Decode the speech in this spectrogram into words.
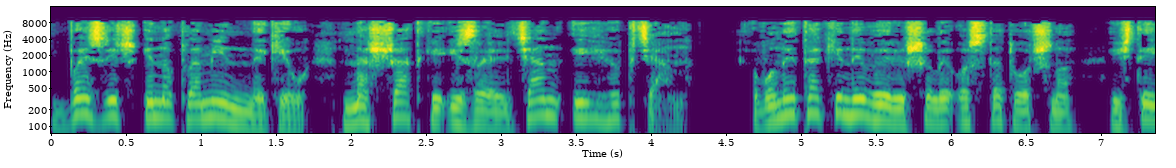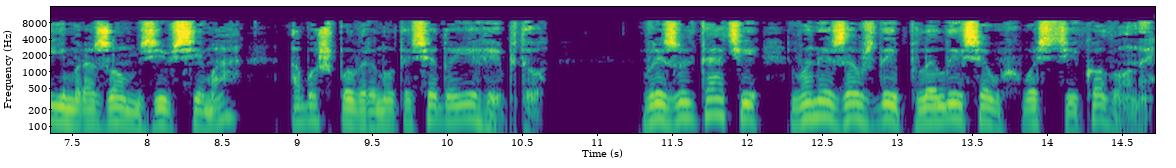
безліч іноплемінників, нащадки ізраїльтян і єгиптян. Вони так і не вирішили остаточно йти їм разом зі всіма або ж повернутися до Єгипту. В результаті вони завжди плелися в хвості колони.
